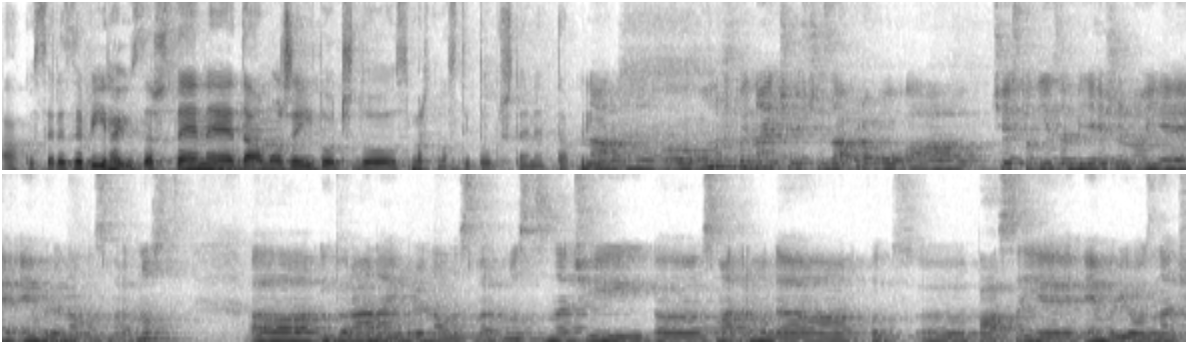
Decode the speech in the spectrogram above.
ako se rezerviraju za štene, da može i doći do smrtnosti tog šteneta prije. Naravno. E, ono što je najčešće zapravo, a često nije zabilježeno, je embrionalna smrtnost. I to rana embrionalna smrtnost. Znači, smatramo da kod e, pasa je embrio znači,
